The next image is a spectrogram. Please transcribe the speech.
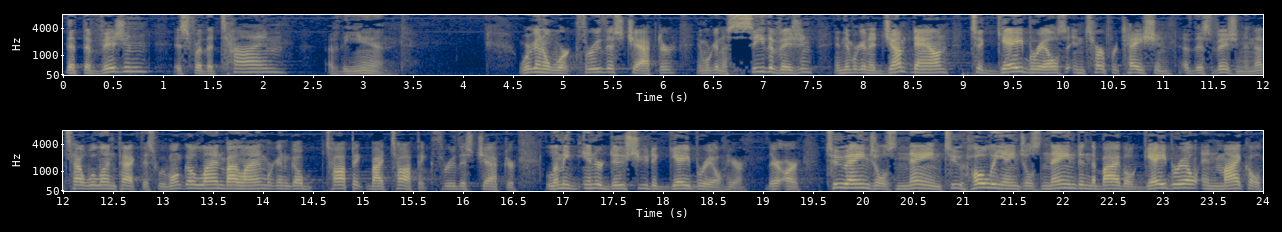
that the vision is for the time of the end. We're going to work through this chapter and we're going to see the vision, and then we're going to jump down to Gabriel's interpretation of this vision. And that's how we'll unpack this. We won't go line by line, we're going to go topic by topic through this chapter. Let me introduce you to Gabriel here. There are two angels named, two holy angels named in the Bible, Gabriel and Michael.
